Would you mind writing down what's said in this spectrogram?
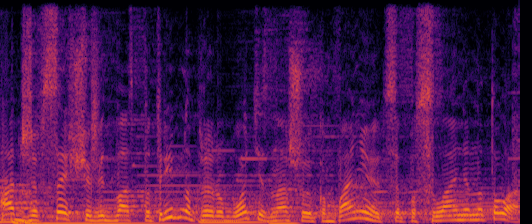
Адже все, що від вас потрібно при роботі з нашою компанією, це посилання на товар.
